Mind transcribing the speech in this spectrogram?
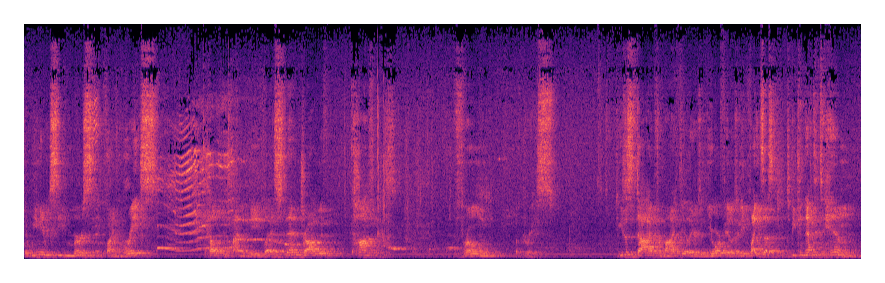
that we may receive mercy and find grace to help in time of need. Let us then draw with confidence throne of grace. Jesus died for my failures and your failures, and He invites us to be connected to Him.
